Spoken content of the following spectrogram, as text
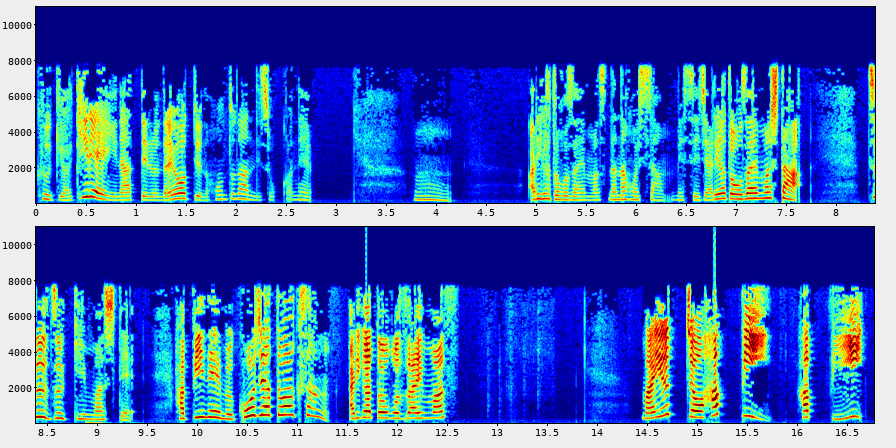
空気が綺麗になってるんだよっていうの本当なんでしょうかね。うん。ありがとうございます。七星さん、メッセージありがとうございました。続きまして、ハッピーネーム、コージアットワークさん、ありがとうございます。まゆっちょ、ハッピー、ハッピー。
